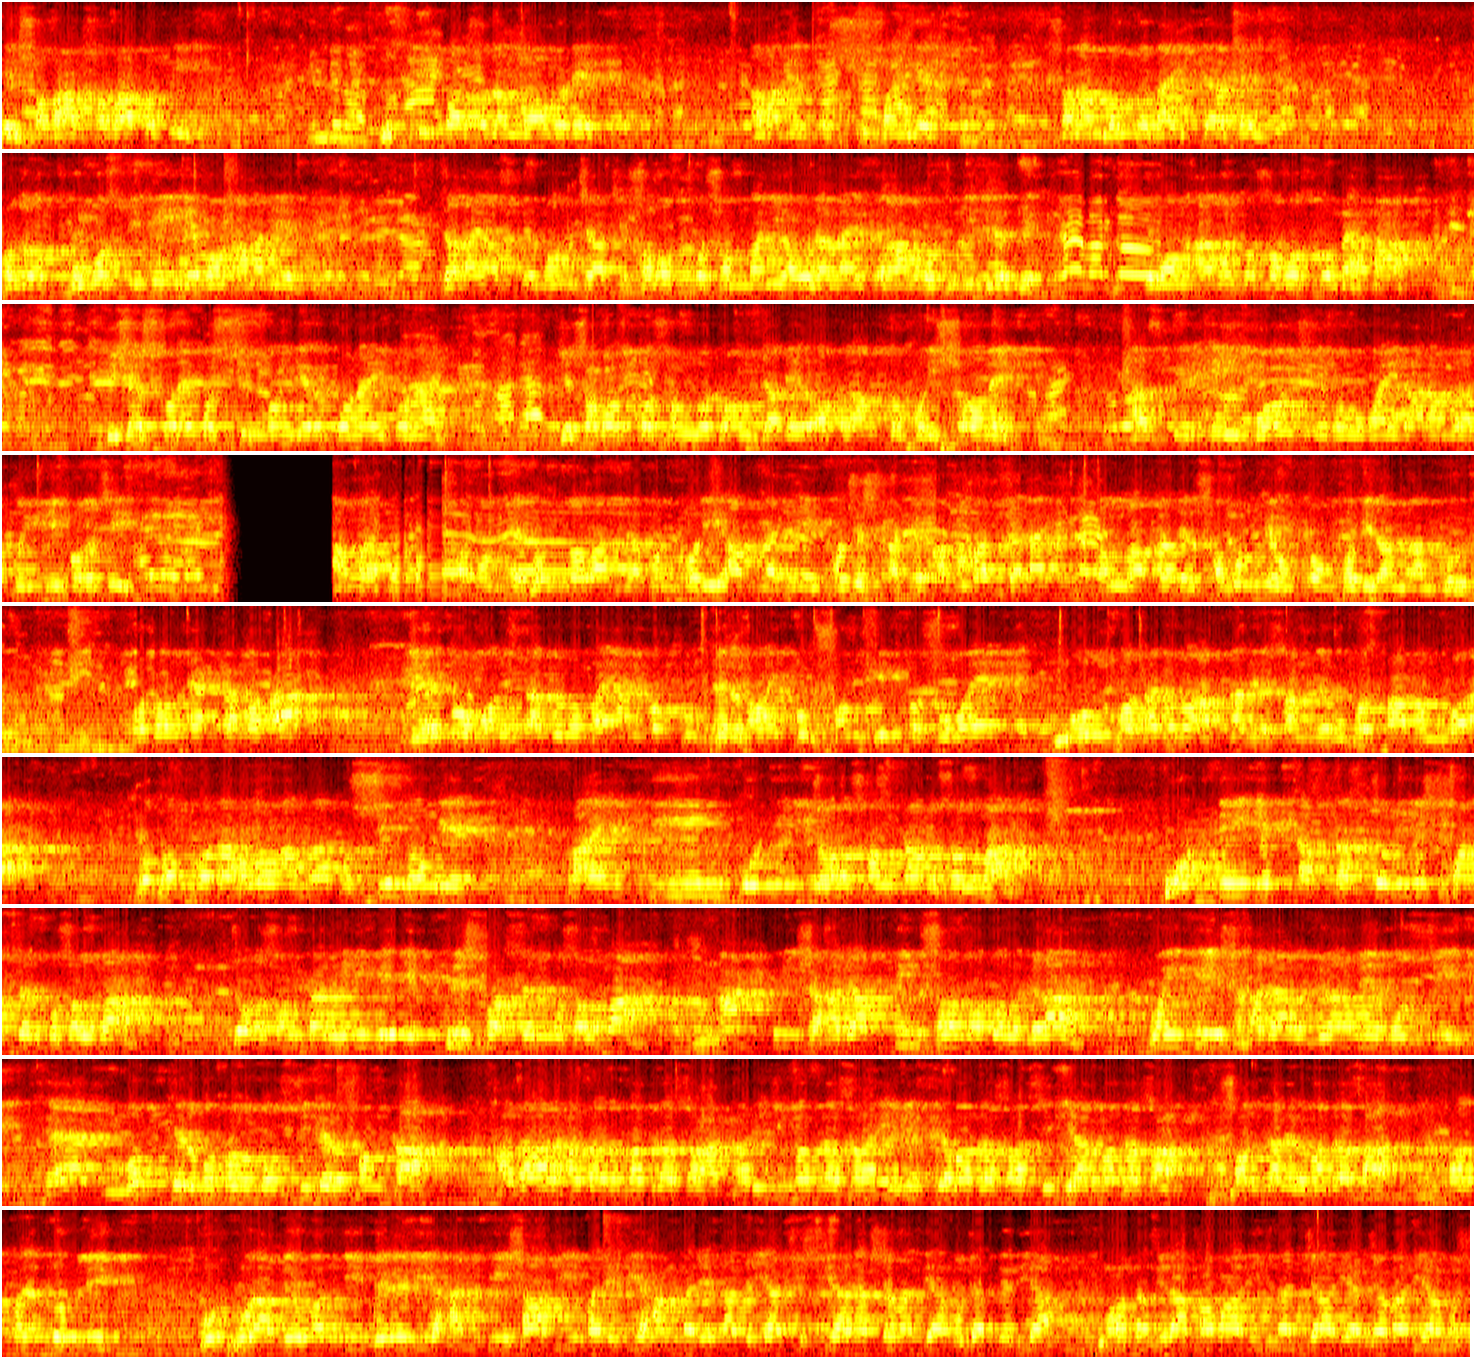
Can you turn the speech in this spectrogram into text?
এই সভার সভাপতি মুসলিম আমাদের পশ্চিমবঙ্গের স্বনামধন্য দায়িত্বে আছেন হজরত উপস্থিতি এবং আমাদের যারা আজকে মঞ্চে আছে, সমস্ত সম্মানীয় ওলামায়ে কেরাম, অতিথিদেরকে এবং আগত সমস্ত মেহমান, বিশেষ করে পশ্চিমবঙ্গের কোনায় কোনায় যে সমস্ত সংগঠন যাদের অক্লান্ত পরিশ্রমে আজকের এই মঞ্চ এবং ময়দান আমরা তৈরি করেছি আমরা সকলকে ধন্যবাদ জ্ঞাপন করি আপনাদের এই প্রচেষ্টাকে সাধুবাদ জানাই। আল্লাহ আপনাদের সকলকে উত্তম প্রতিদান দান করুন। প্রথম একটা কথা যেহেতু মঞ্চটা কোনো বায়ান বক্তব্যের নয় খুব সংক্ষিপ্ত সময়ে মূল কথাগুলো আপনাদের সামনে উপস্থাপন করা। প্রথম কথা হলো আমরা পশ্চিমবঙ্গের প্রায় তিন কোটি জনসংখ্যা মুসলমান। ভোটটি এক আপনার চল্লিশ পার্সেন্ট মুসলমান। জনসংখ্যার নিরিখে একত্রিশ পার্সেন্ট মুসলমান, আটত্রিশ হাজার তিনশো মতো গ্রাম, পঁয়ত্রিশ হাজার গ্রামে মসজিদ, এক লক্ষের মতো মসজিদের সংখ্যা, হাজার হাজার মাদ্রাসা, খারিজি মাদ্রাসা, এনএসকে মাদ্রাসা সিরিয়ার মাদ্রাসা, সরকারের মাদ্রাসা, তারপরে তবলিগ ফুরফুরা দেওবন্দি, বেরেলি, হানফি শাফি মালিকি, হাম্বলি, কাদরিয়া, চিশতিয়া নকশবন্দিয়া মুজাদ্দিদিয়া, মুতাজিলা খাওয়ারিজ নজ্জারিয়া জাবারিয়া মুশা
